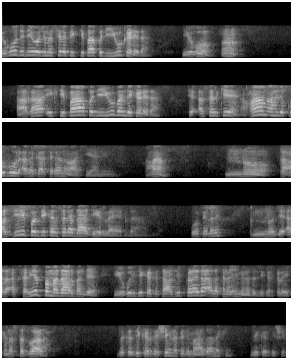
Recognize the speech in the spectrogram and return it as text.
یغو د دیو جن صرف اکتفا په دی یو کړی ده یغو هغه اکتفا په دی یو باندې کړی ده چې اصل کې عام اهل قبور هغه کافرانو عاصیان وي عام نو تعذیب په ذکر سره دا ډیر لایق ده وپېدلې نو د هغه اکثریت په مدار باندې یوغوی ذکر د تعذیب کړی دا هغه تنعیم نه د ذکر کړی کنه ست دواړه ځکه ذکر دې شي نه په دې معاده نه کی ذکر دې شي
